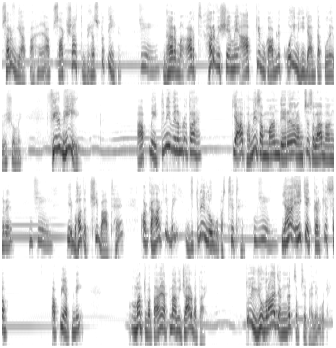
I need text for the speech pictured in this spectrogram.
सर्वज्ञाता हैं आप साक्षात बृहस्पति हैं। जी। धर्म अर्थ हर विषय में आपके मुकाबले कोई नहीं जानता पूरे विश्व में। फिर भी आप में इतनी विनम्रता है कि आप हमें सम्मान दे रहे हो और हमसे सलाह मांग रहे हो। जी। ये बहुत अच्छी बात है और कहा कि भाई जितने लोग उपस्थित हैं जी। यहाँ एक एक करके सब अपनी अपनी मत बताएँ अपना विचार बताएँ। तो युवराज अंगद सबसे पहले बोले।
